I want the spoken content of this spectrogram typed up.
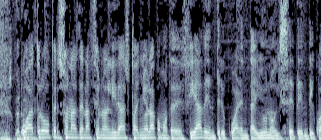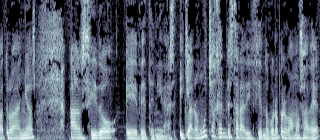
Es. Cuatro personas de nacionalidad española, como te decía, de entre 41 y 74 años, han sido eh, detenidas. Y claro, mucha gente estará diciendo, bueno, pero vamos a ver.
